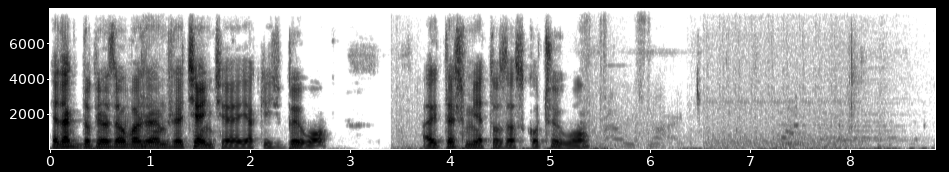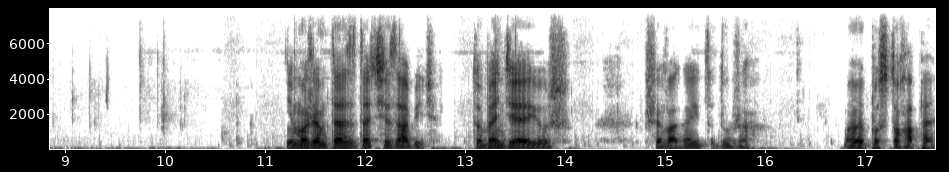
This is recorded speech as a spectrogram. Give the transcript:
Ja tak dopiero zauważyłem, że cięcie jakieś było. Ale też mnie to zaskoczyło. Nie możemy teraz dać się zabić. To będzie już przewaga i to duża. Mamy po 100 HP.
